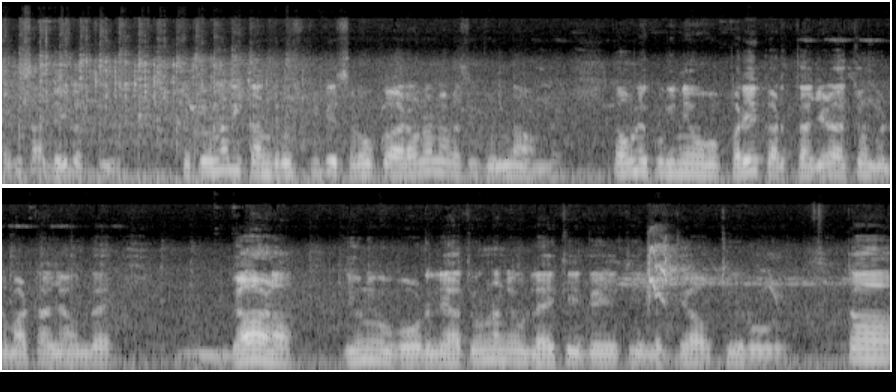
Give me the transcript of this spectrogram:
ਹੈ ਕਿ ਸਾਡੇ ਹੀ ਬੱਚੇ ਆ। ਕਿਉਂਕਿ ਉਹਨਾਂ ਦੀ ਤੰਦਰੁਸਤੀ ਦੇ ਸਰੋਕਾਰ ਆ, ਉਹਨਾਂ ਨਾਲ ਅਸੀਂ ਜੁੜਨਾ ਹੁੰਦਾ ਤਾਂ ਉਹਨੇ ਕੁੜੀ ਨੇ ਉਹ ਪਰੇ ਕਰਤਾ ਜਿਹੜਾ ਝੁੰਗ ਟਮਾਟਾ ਜਿਹਾ ਹੁੰਦਾ ਗਾਹ ਵਿਆਹ ਵਾਲਾ ਉਹਨੇ ਉਹ ਵੋਟ ਲਿਆ ਤੇ ਉਹਨਾਂ ਨੇ ਉਹ ਲੈ ਕੇ ਗਏ ਤੇ ਲੱਗਿਆ ਉੱਥੇ ਹੋਰ। ਤਾਂ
